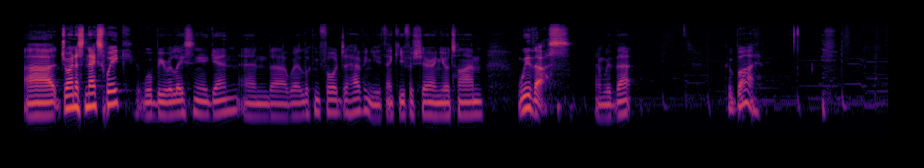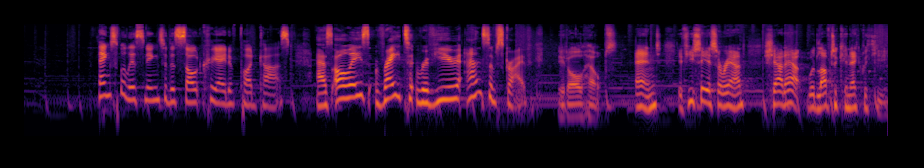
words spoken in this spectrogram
Uh, join us next week. We'll be releasing again, and uh, we're looking forward to having you. Thank you for sharing your time with us. And with that, goodbye. Thanks for listening to the Salt Creative Podcast. As always, rate, review, and subscribe. It all helps. And if you see us around, shout out. We'd love to connect with you.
